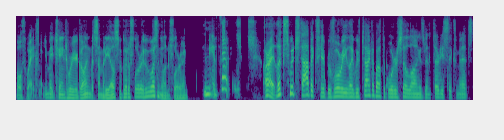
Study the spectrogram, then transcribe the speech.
both ways. You may change where you're going, but somebody else will go to Florida who wasn't going to Florida. Mhm. Exactly. All right, let's switch topics here before we like we've talked about the border so long. It's been 36 minutes,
